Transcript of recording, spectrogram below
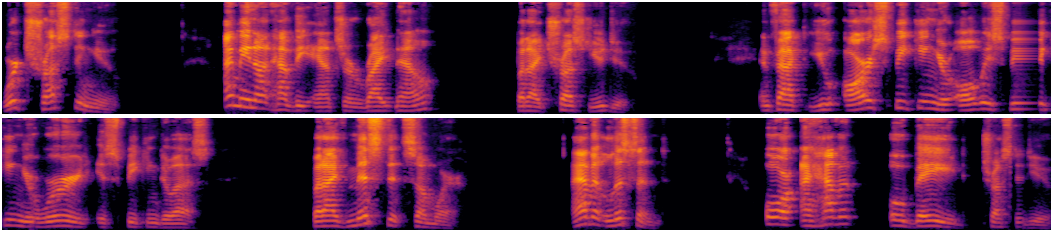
We're trusting you. I may not have the answer right now, but I trust you do. In fact, you are speaking, you're always speaking, your word is speaking to us. But I've missed it somewhere. I haven't listened, or I haven't obeyed, trusted you.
